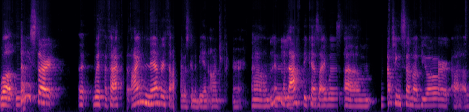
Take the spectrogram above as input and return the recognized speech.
Well, let me start uh, with the fact that I never thought I was going to be an entrepreneur. Um, mm. And I mm. laugh because I was um, watching some of your uh,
